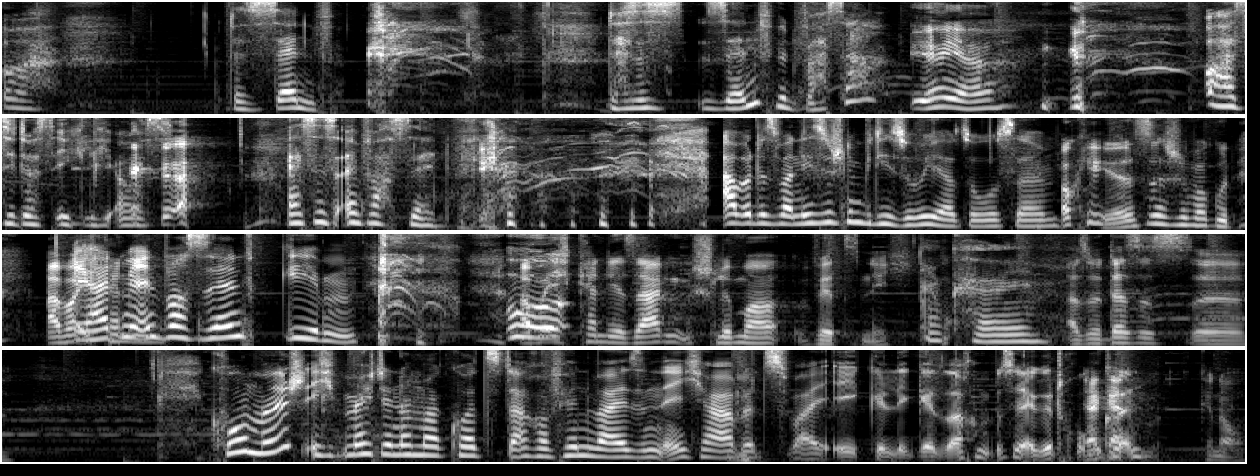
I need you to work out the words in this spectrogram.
Oh. Das ist Senf. Das ist Senf mit Wasser? Ja, ja. Oh, sieht das eklig aus. Es ist einfach Senf. Aber das war nicht so schlimm wie die Sojasauce. Okay, das ist schon mal gut. Aber, Er hat mir einfach Senf gegeben. Aber Oh. ich kann dir sagen, schlimmer wird's nicht. Okay. Also das ist, äh, Komisch, ich möchte noch mal kurz darauf hinweisen, ich habe zwei ekelige Sachen bisher ja, getrunken. ge- genau.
